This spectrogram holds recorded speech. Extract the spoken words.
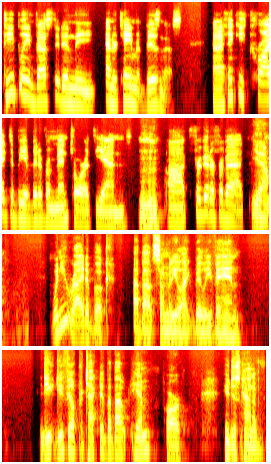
deeply invested in the entertainment business and I think he tried to be a bit of a mentor at the end, mm-hmm. uh, for good or for bad. Yeah. When you write a book about somebody like Billy Van, do you, do you feel protective about him, or you just kind of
